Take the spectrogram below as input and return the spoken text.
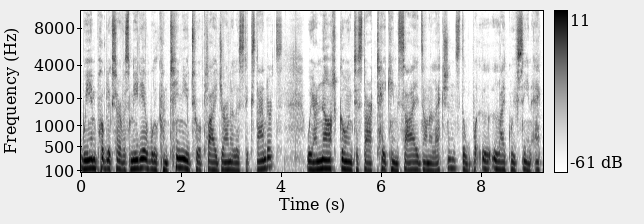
We in public service media will continue to apply journalistic standards. We are not going to start taking sides on elections the, like we've seen X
